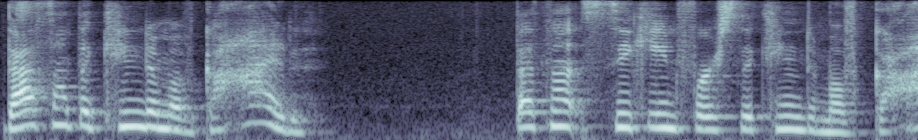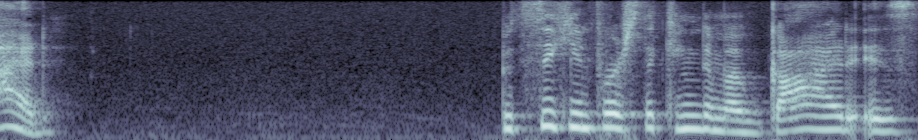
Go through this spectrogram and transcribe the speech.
That's not the kingdom of God. That's not seeking first the kingdom of God. But seeking first the kingdom of God is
